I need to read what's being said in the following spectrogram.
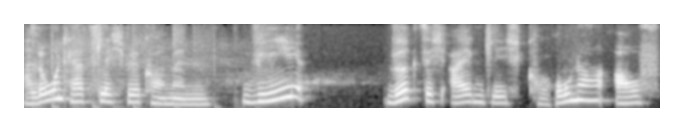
Hallo und herzlich willkommen. Wie wirkt sich eigentlich Corona auf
